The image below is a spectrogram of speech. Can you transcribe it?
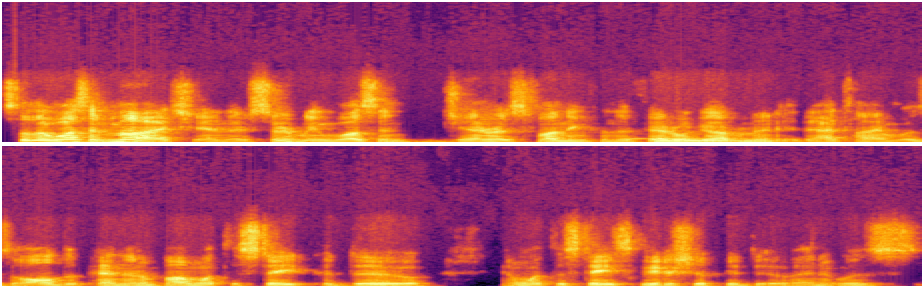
So there wasn't much, and there certainly wasn't generous funding from the federal government mm. at that time. It was all dependent upon what the state could do and what the state's leadership could do. And it was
